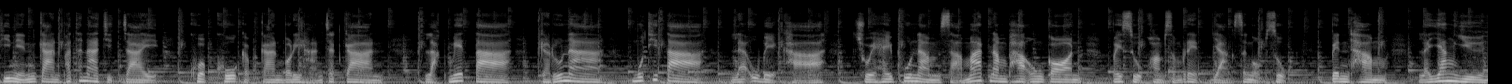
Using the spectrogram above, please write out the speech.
ที่เน้นการพัฒนาจิตใจ ควบคู่กับการบริหารจัดการ หลักเมตตา กรุณา มุทิตา และอุเบกขา ช่วยให้ผู้นำสามารถนำพาองค์กร ไปสู่ความสำเร็จอย่างสงบสุขเป็นธรรมและยั่งยืน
